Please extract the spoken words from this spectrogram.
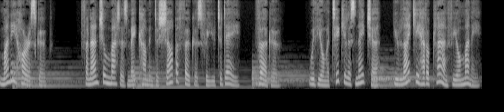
Money Horoscope Financial matters may come into sharper focus for you today, Virgo. With your meticulous nature, you likely have a plan for your money,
